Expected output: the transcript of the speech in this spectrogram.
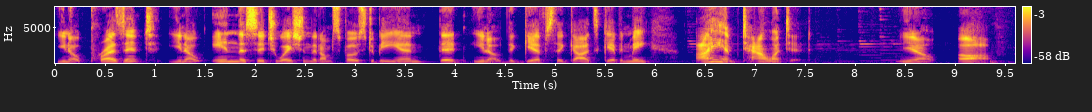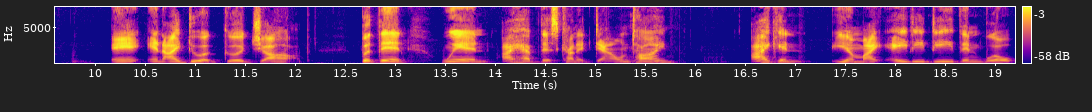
you know present, you know in the situation that I'm supposed to be in, that you know the gifts that God's given me, I am talented. You know, uh, and and I do a good job. But then when I have this kind of downtime, I can you know my ADD then will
